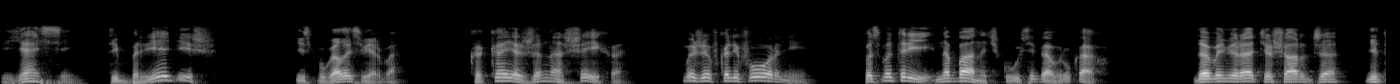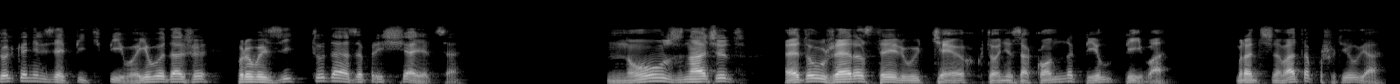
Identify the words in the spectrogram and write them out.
Ясень, ты бредишь? Испугалась Верба. Какая жена шейха? Мы же в Калифорнии. Посмотри на баночку у себя в руках. Да в Эмирате Шарджа не только нельзя пить пиво, его даже провозить туда запрещается. Ну, значит, это уже расстреливают тех, кто незаконно пил пиво. Мрачновато пошутил я.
